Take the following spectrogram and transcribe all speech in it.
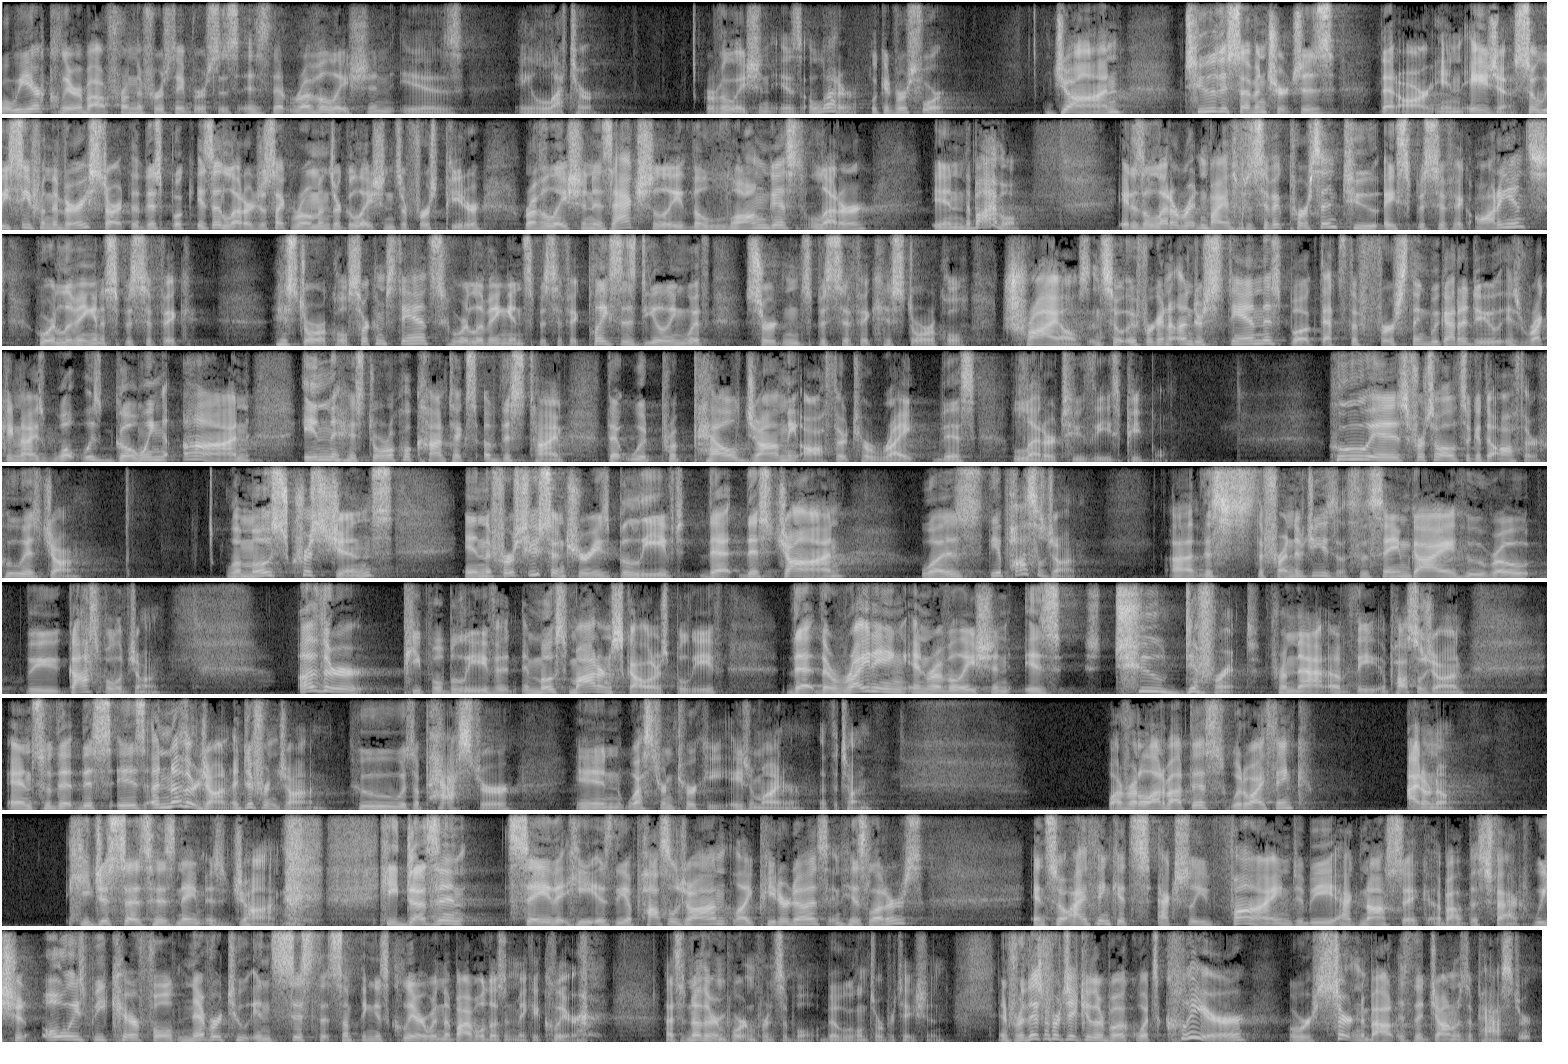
what we are clear about from the first eight verses is that Revelation is a letter. Revelation is a letter. Look at verse 4. John to the seven churches that are in Asia. So we see from the very start that this book is a letter, just like Romans or Galatians or 1 Peter. Revelation is actually the longest letter in the Bible. It is a letter written by a specific person to a specific audience who are living in a specific historical circumstance, who are living in specific places, dealing with certain specific historical trials. And so if we're going to understand this book, that's the first thing we got to do is recognize what was going on in the historical context of this time that would propel John the author to write this letter to these people. Who is, first of all, let's look at the author. Who is John? Well, most Christians in the first few centuries believed that this John was the Apostle John. Uh, this is the friend of Jesus, the same guy who wrote the Gospel of John. Other people believe, and most modern scholars believe, that the writing in Revelation is too different from that of the Apostle John, and so that this is another John, a different John, who was a pastor in Western Turkey, Asia Minor at the time. Well, I've read a lot about this. What do I think? I don't know. He just says his name is John. he doesn't say that he is the Apostle John like Peter does in his letters. And so I think it's actually fine to be agnostic about this fact. We should always be careful never to insist that something is clear when the Bible doesn't make it clear. That's another important principle of biblical interpretation. And for this particular book, what's clear, what we're certain about, is that John was a pastor.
